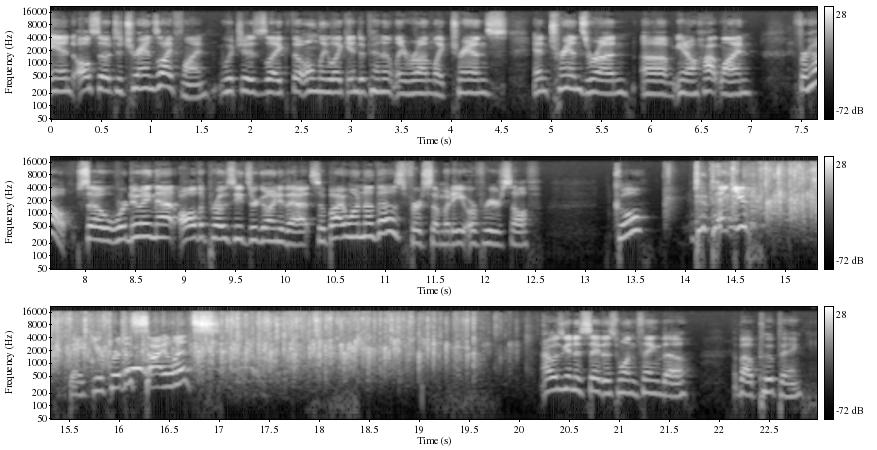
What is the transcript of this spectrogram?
and also to Trans Lifeline, which is like the only like independently run like trans and trans run um, you know hotline for help. So we're doing that. All the proceeds are going to that. So buy one of those for somebody or for yourself. Cool. Thank you. Thank you for the silence. I was gonna say this one thing though about pooping.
